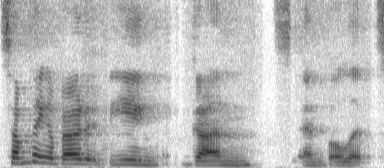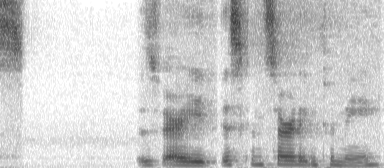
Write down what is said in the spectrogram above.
Something about it being guns and bullets is very disconcerting to me.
